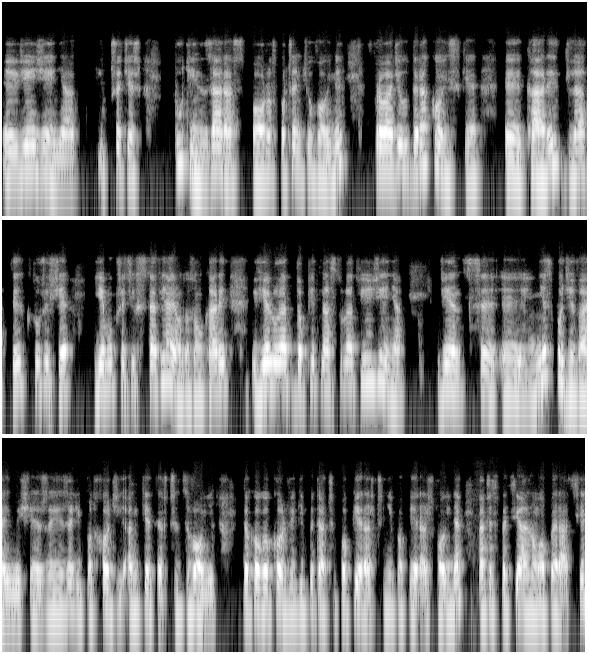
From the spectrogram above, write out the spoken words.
więzienia. Przecież Putin zaraz po rozpoczęciu wojny wprowadził drakońskie kary dla tych, którzy się jemu przeciwstawiają. To są kary wielu lat do 15 lat więzienia. Więc y, nie spodziewajmy się, że jeżeli podchodzi ankieter czy dzwoni do kogokolwiek i pyta, czy popierasz, czy nie popierasz wojnę, znaczy specjalną operację,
